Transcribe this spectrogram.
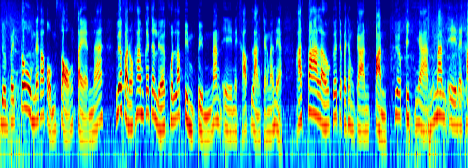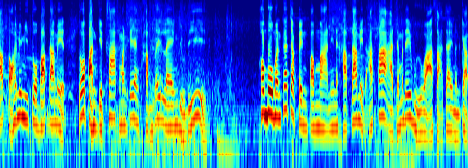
โยนไปตุ้มนะครับผม2 0 0แสนนะเลือดฝั่งตรงข้ามก็จะเหลือคนละปิ่มๆนั่นเองนะครับหลังจากนั้นเนี่ย อัสตาเราก็จะไปทำการปั่นเพื่อปิดงานนั่นเองนะครับ ต่อให้ไม่มีตัวบัฟดาเมจแต่ว่าปั่นเก็บซากมันก็ยังทำได้แรงอยู่ดีคอมโบมันก็จะเป็นประมาณนี้นะครับ ดาเมจอัสตาอาจจะไม่ได้หวือหวาสะใจเหมือนกับ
